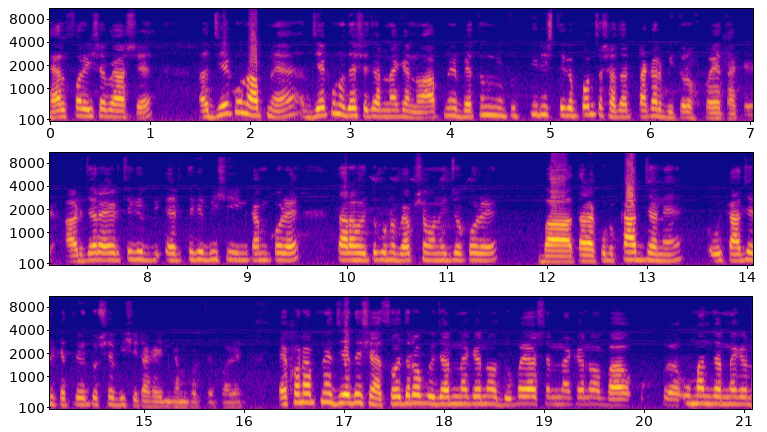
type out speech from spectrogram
হেল্পার হিসাবে আসে যে কোনো আপনি যে কোনো দেশে যান না কেন, আপনার বেতন কিন্তু তিরিশ থেকে পঞ্চাশ হাজার টাকার ভিতরে হয়ে থাকে। আর যারা এর থেকে এর থেকে বেশি ইনকাম করে তারা হয়তো কোনো ব্যবসা বাণিজ্য করে বা তারা কোনো কাজ জানে, ওই কাজের ক্ষেত্রে কিন্তু সে বেশি টাকা ইনকাম করতে পারে। এখন আপনি যে দেশে সৌদি আরব যান না কেন, দুবাই আসেন না কেন বা উমান যান না কেন,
